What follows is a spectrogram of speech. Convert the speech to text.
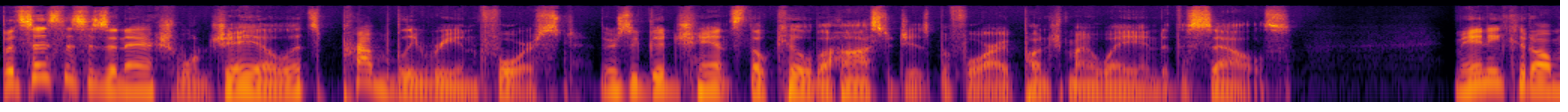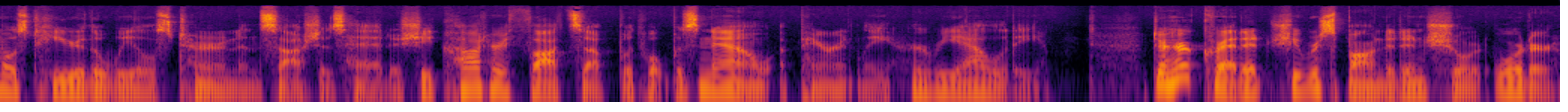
but since this is an actual jail, it's probably reinforced. There's a good chance they'll kill the hostages before I punch my way into the cells. Manny could almost hear the wheels turn in Sasha's head as she caught her thoughts up with what was now, apparently, her reality. To her credit, she responded in short order.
